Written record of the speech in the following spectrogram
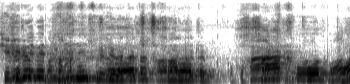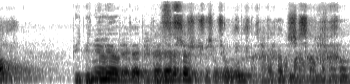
Хэрвээ бид Бурхны сүсгийг ойлгож хараадаг ухаахгүй бол бидний хувьд пресчүүд үйл гарахад маш амархан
